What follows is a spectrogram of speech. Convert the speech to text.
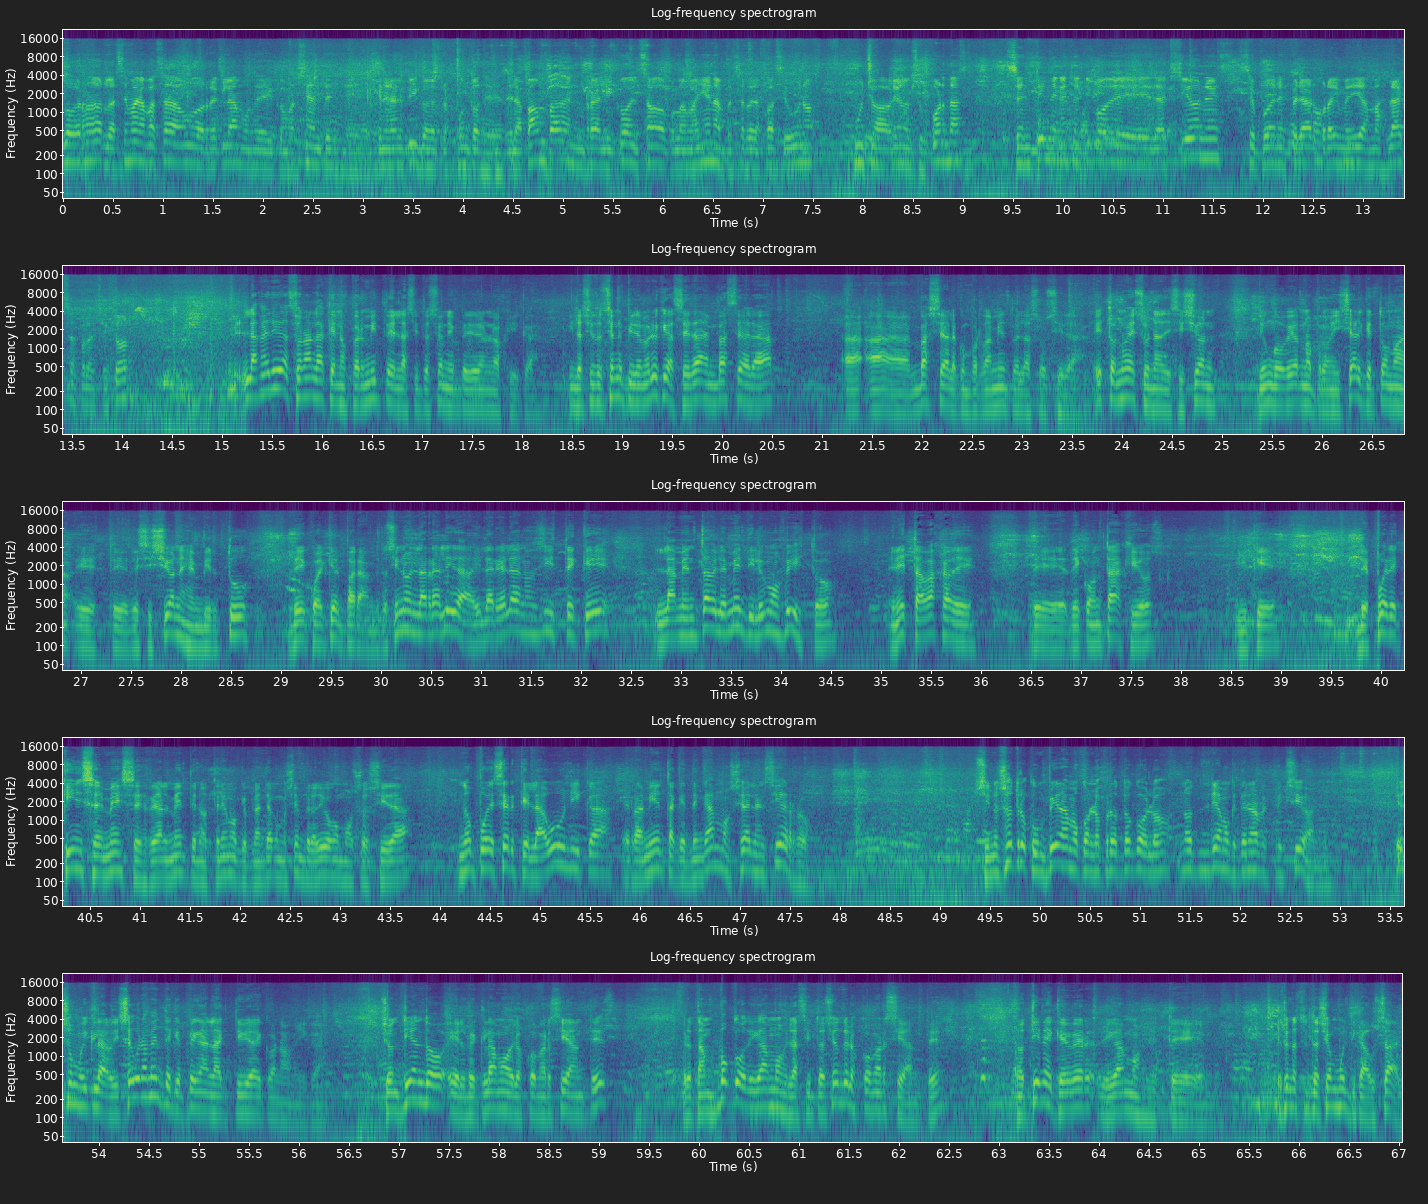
Gobernador, la semana pasada hubo reclamos de comerciantes de General Pico de otros puntos de, La Pampa. En Realicó el sábado por la mañana, a pesar de la fase 1, muchos abrieron sus puertas. ¿Se entienden este tipo de acciones? ¿Se pueden esperar por ahí medidas más laxas para el sector? Las medidas son las que nos permiten la situación epidemiológica. Y la situación epidemiológica se da en base a la en base al comportamiento de la sociedad. Esto no es una decisión de un gobierno provincial que toma este, decisiones en virtud de cualquier parámetro, sino en la realidad. Y la realidad nos dice que lamentablemente, y lo hemos visto en esta baja de, de contagios, y que después de 15 meses realmente nos tenemos que plantear, como siempre lo digo, como sociedad, no puede ser que la única herramienta que tengamos sea el encierro. Si nosotros cumpliéramos con los protocolos, no tendríamos que tener restricciones. Eso es muy claro. Y seguramente que pegan la actividad económica. Yo entiendo el reclamo de los comerciantes, pero tampoco, digamos, la situación de los comerciantes no tiene que ver, digamos, este, es una situación multicausal.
